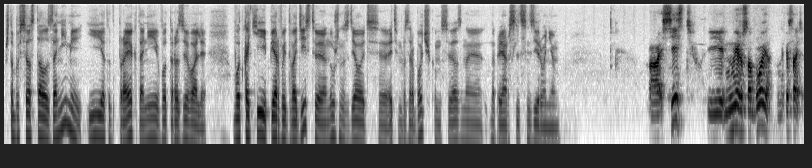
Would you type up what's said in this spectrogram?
чтобы все осталось за ними, и этот проект они вот развивали. Вот какие первые два действия нужно сделать э, этим разработчикам, связанные, например, с лицензированием? А, Сесть и между собой написать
